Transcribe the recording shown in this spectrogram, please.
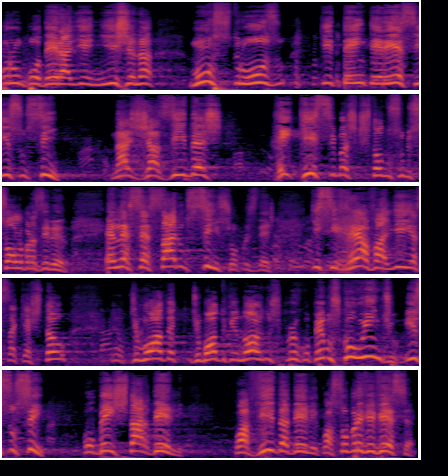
por um poder alienígena monstruoso que tem interesse, isso sim, nas jazidas riquíssimas que estão no subsolo brasileiro. É necessário, sim, senhor presidente, que se reavalie essa questão de modo, de modo que nós nos preocupemos com o índio, isso sim, com o bem-estar dele, com a vida dele, com a sobrevivência,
